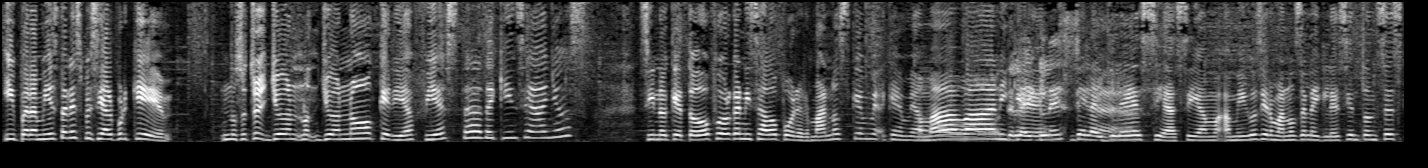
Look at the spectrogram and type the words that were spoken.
Y para mí es tan especial porque nosotros, yo yo no quería fiesta de 15 años sino que todo fue organizado por hermanos que me, que me oh, amaban y de que la iglesia. de la iglesia, sí, amigos y hermanos de la iglesia. Entonces,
